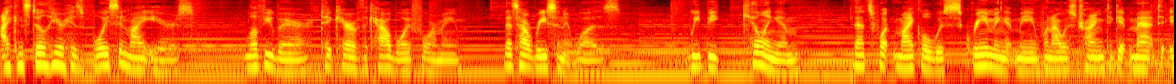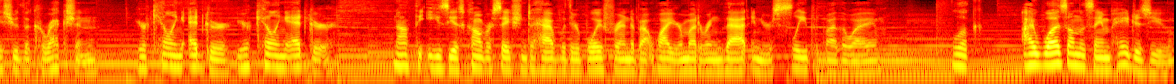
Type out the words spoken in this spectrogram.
I can still hear his voice in my ears. Love you, Bear. Take care of the cowboy for me. That's how recent it was. We'd be killing him. That's what Michael was screaming at me when I was trying to get Matt to issue the correction. You're killing Edgar. You're killing Edgar. Not the easiest conversation to have with your boyfriend about why you're muttering that in your sleep, by the way. Look, I was on the same page as you.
